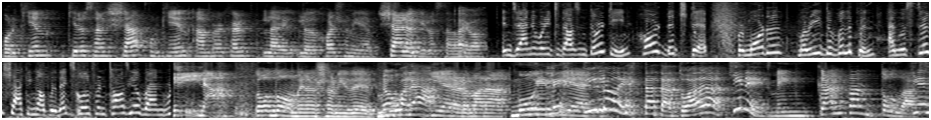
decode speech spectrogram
¿Por quién? Quiero saber ya por quién Amber Heard la- lo dejó a Johnny Depp. Ya lo quiero saber. Ahí va. in January 2013, Heard ditched Depp for model Marie de Villepin and was still shacking up with ex-girlfriend Tasia Van. Divina. Todo menos Johnny Depp. No, Muy pará. bien, hermana. Muy El bien. estilo de esta tatuada, ¿quién es? Me encantan todas. ¿Quién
